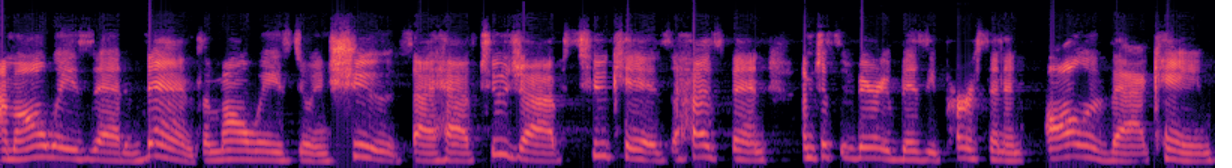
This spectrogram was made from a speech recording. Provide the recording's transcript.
I'm always at events. I'm always doing shoots. I have two jobs, two kids, a husband. I'm just a very busy person. And all of that came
